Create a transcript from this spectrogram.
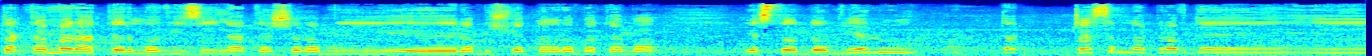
ta kamera termowizyjna też robi, robi świetną robotę, bo jest to do wielu, tak, czasem naprawdę y,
